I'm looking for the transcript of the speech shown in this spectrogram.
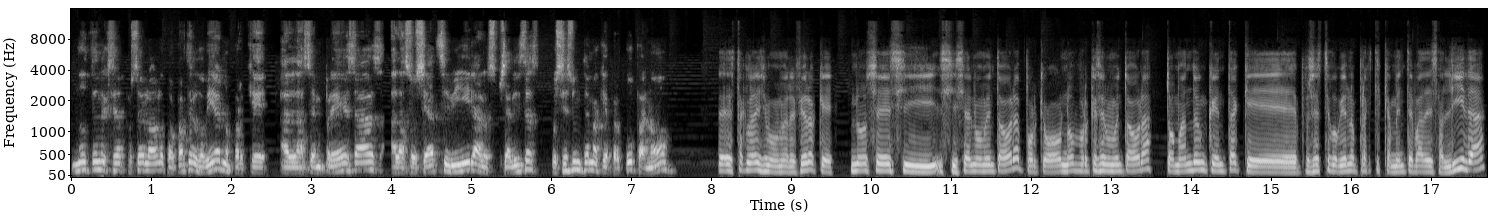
no tiene que ser por serlo ahora por parte del gobierno, porque a las empresas, a la sociedad civil, a los especialistas, pues sí es un tema que preocupa, ¿no? Está clarísimo, me refiero a que no sé si, si sea el momento ahora, porque o no porque es el momento ahora, tomando en cuenta que pues este gobierno prácticamente va de salida,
